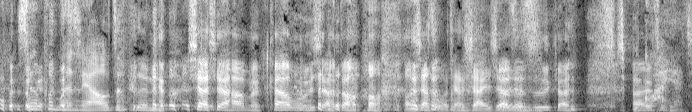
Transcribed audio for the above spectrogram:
这不能聊，这不能聊，吓吓他们，看他们会吓到。好，下次我这样吓一下，下次试试看。Be quiet,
